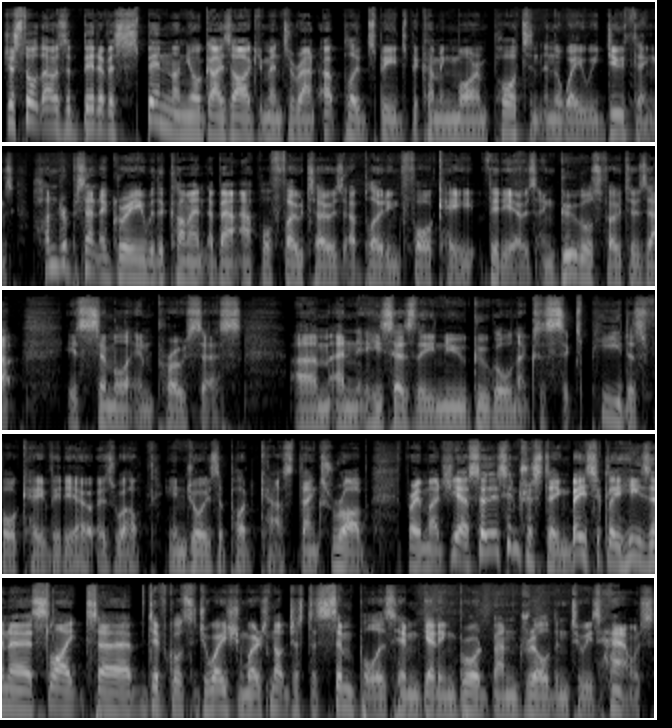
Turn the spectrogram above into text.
Just thought that was a bit of a spin on your guys' argument around upload speeds becoming more important in the way we do things. 100% agree with the comment about Apple Photos uploading 4K videos, and Google's Photos app is similar in process. Um, and he says the new Google Nexus 6P does 4K video as well. He enjoys the podcast. Thanks, Rob, very much. Yeah, so it's interesting. Basically, he's in a slight uh, difficult situation where it's not just as simple as him getting broadband drilled into his house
